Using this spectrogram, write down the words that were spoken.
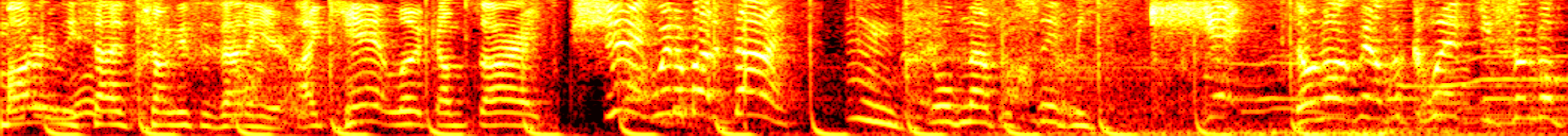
moderately sized chunguses out of here. I can't look, I'm sorry. Shit, wait, I'm about to die! Mm, golden apple, save me. Shit! Don't knock me off the cliff, you son of a...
